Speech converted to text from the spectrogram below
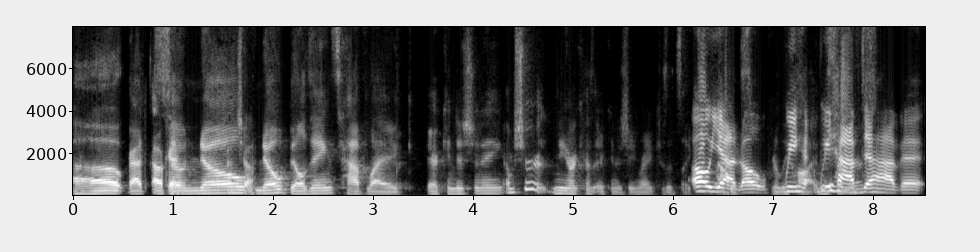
Oh, got, okay. So no Gotcha. no buildings have like air conditioning. I'm sure New York has air conditioning, right? Because it's like oh yeah, no. really we hot in the we have to have it.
